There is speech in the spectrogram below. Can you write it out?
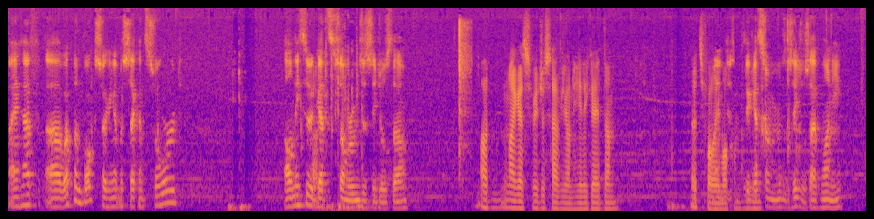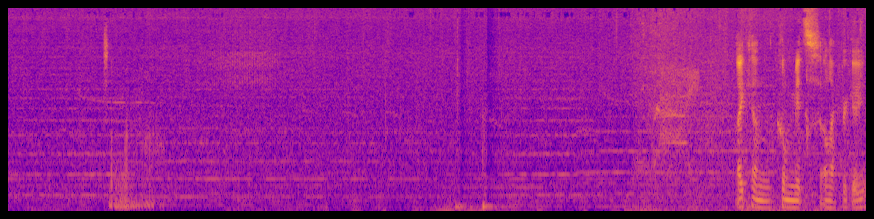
I have a weapon box, so I can get a second sword. I'll need to get some runes and sigils though. Oh, I guess we just have you on Healy gate then. That's probably And more just to get convenient. some runes and sigils, I have money. So, uh, I can commit Alacrigate.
